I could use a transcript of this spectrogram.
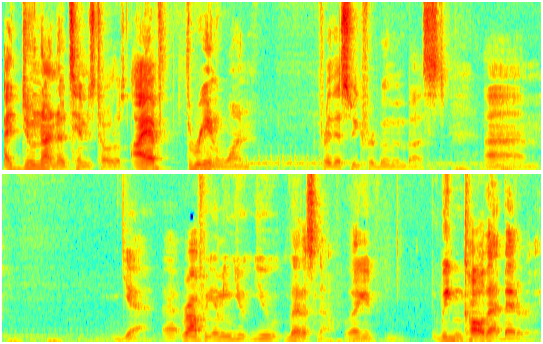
I do not know Tim's totals. I have three and one for this week for boom and bust. Um, yeah, uh. I mean, you you let us know. Like, if, we can call that bet early.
